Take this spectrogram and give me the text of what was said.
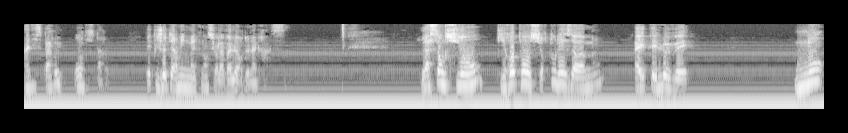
ont disparu, ont disparu. Et puis je termine maintenant sur la valeur de la grâce. La sanction qui repose sur tous les hommes a été levée non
